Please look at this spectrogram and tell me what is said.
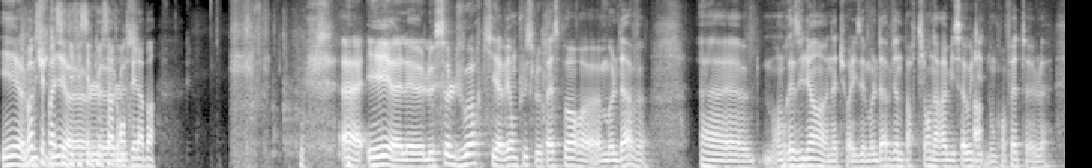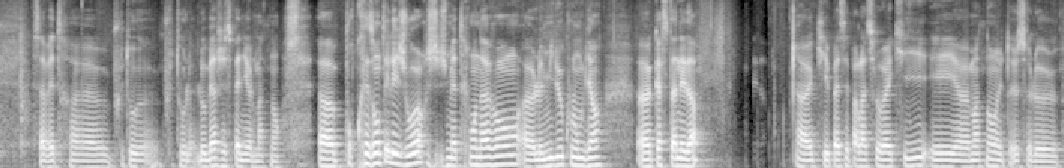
Et, euh, Tu vois comme que c'est pas si euh, difficile que le- ça de le- rentrer là-bas. Euh, et euh, le, le seul joueur qui avait en plus le passeport euh, moldave, euh, en brésilien naturalisé moldave, vient de partir en Arabie Saoudite. Ah. Donc en fait, euh, le- ça va être euh, plutôt, plutôt l'auberge espagnole maintenant. Euh, pour présenter les joueurs, je mettrai en avant euh, le milieu colombien euh, Castaneda, euh, qui est passé par la Slovaquie et euh, maintenant est euh, le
